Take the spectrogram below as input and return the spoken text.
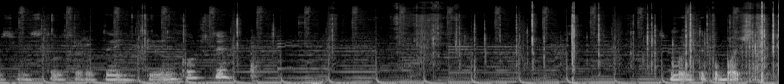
Ось він 149 гривень коштує. Можете побачити.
